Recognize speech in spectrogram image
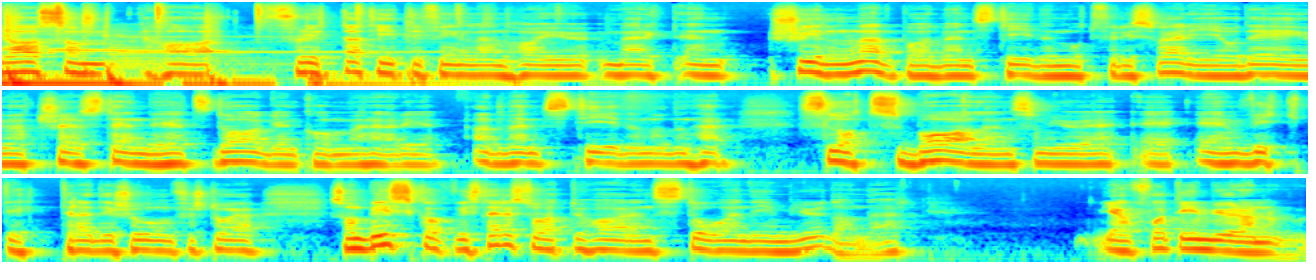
Jag som har flyttat hit till Finland har ju märkt en skillnad på adventstiden mot för i Sverige och det är ju att självständighetsdagen kommer här i adventstiden och den här slottsbalen som ju är, är, är en viktig tradition förstår jag. Som biskop, visst är det så att du har en stående inbjudan där? Jag har fått inbjudan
